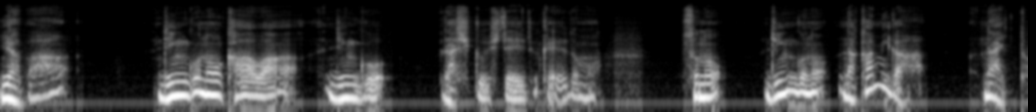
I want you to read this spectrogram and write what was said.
いわば、リンゴの皮はリンゴらしくしているけれども、そのリンゴの中身がないと。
